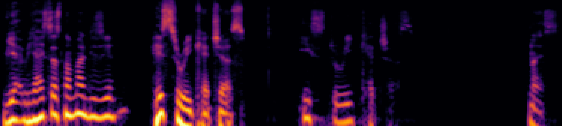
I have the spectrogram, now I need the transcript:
Wie, wie heißt das nochmal, die Serie? History Catchers. History Catchers. Nice.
